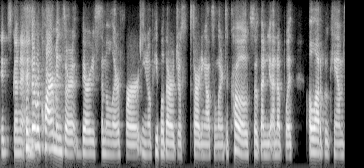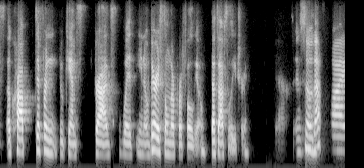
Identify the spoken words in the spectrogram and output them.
It's gonna because the requirements are very similar for you know people that are just starting out to learn to code. So then you end up with a lot of boot camps, a crop different boot camps grads with you know very similar portfolio. That's absolutely true. Yeah, and so mm-hmm. that's why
